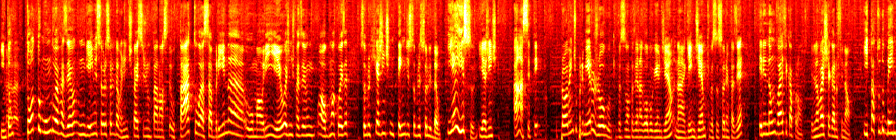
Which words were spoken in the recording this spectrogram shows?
Então Caralho. todo mundo vai fazer um game sobre a solidão. A gente vai se juntar, nós, o Tato, a Sabrina, o Mauri e eu, a gente vai fazer um- alguma coisa sobre o que a gente entende sobre solidão. E é isso. E a gente. Ah, você tem. Provavelmente o primeiro jogo que vocês vão fazer na Global Game Jam, na Game Jam que vocês forem fazer, ele não vai ficar pronto. Ele não vai chegar no final. E tá tudo bem,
